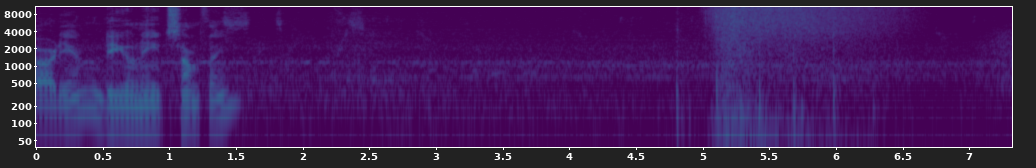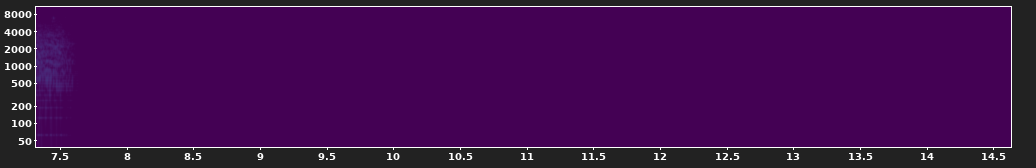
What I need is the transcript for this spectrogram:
Guardian. Do you need something?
